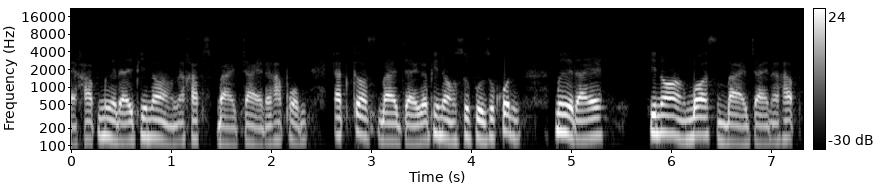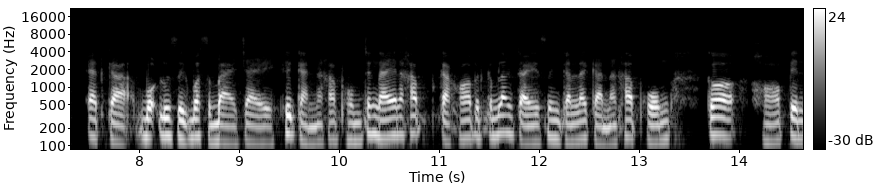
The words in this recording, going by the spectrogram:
นะครับมือใดพี่น้องนะครับสบายใจนะครับ ผมแอดก็สบายใจกับพี่น้องสุภูสุคนมือใดพี่น้องบ่สบายใจนะครับแอดกะบรู้สึกบ่สบายใจคือกันนะครับ ผมจังไดนะครับกะขอเป็นกำลังใจซึ่งกันและกันนะครับ ผมก็ขอเป็น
